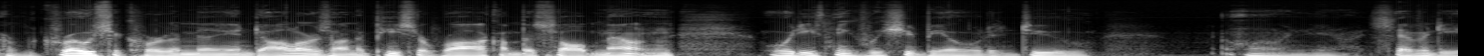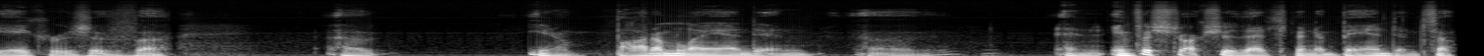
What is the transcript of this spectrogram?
or gross a quarter of a million dollars on a piece of rock on Basalt Mountain, what do you think we should be able to do on you know 70 acres of uh, uh, you know bottom land and uh, and infrastructure that's been abandoned? So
